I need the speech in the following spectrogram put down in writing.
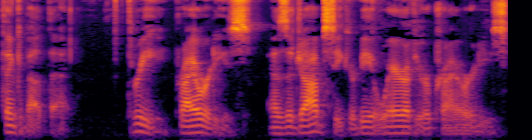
Think about that. Three, priorities. As a job seeker, be aware of your priorities.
